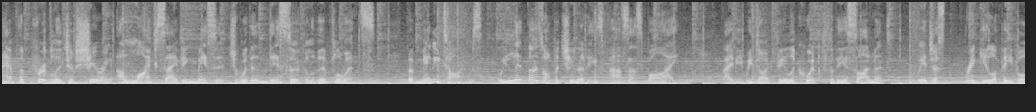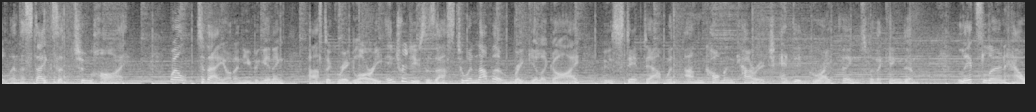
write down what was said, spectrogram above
Have the privilege of sharing a life saving message within their circle of influence. But many times, we let those opportunities pass us by. Maybe we don't feel equipped for the assignment. We're just regular people and the stakes are too high. Well, today on A New Beginning, Pastor Greg Laurie introduces us to another regular guy who stepped out with uncommon courage and did great things for the kingdom. Let's learn how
